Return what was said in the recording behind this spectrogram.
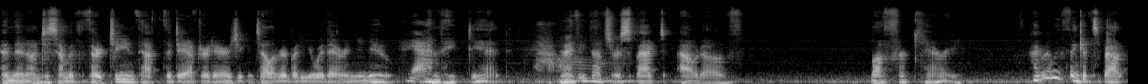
And then on December the 13th, after the day after it airs, you can tell everybody you were there and you knew. Yeah. And they did. Wow. And I think that's respect out of love for Carrie. I really think it's about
